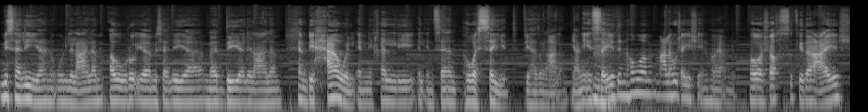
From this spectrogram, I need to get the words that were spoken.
مثالية نقول للعالم أو رؤية مثالية مادية للعالم. كان بيحاول أن يخلي الإنسان هو السيد في هذا العالم. يعني إيه السيد إن هو ما عليهوش أي شيء إن هو يعمل هو شخص كده عايش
